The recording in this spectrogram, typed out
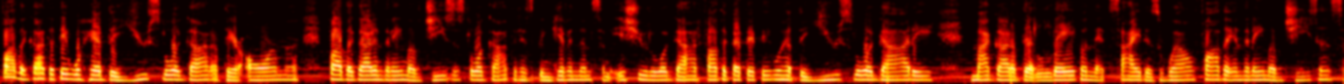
Father God, that they will have the use, Lord God, of their arm. Father God, in the name of Jesus, Lord God, that has been giving them some issue, Lord God. Father God, that they will have the use, Lord God, a, my God, of that leg on that side as well. Father, in the name of Jesus.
